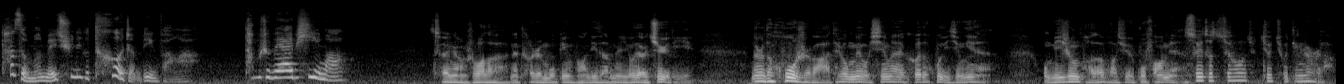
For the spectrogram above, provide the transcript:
他怎么没去那个特诊病房啊？他不是 VIP 吗？崔院长说了，那特诊部病房离咱们有点距离，那儿的护士吧，他又没有心外科的护理经验，我们医生跑来跑去也不方便，所以他最后就就就定这儿了。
